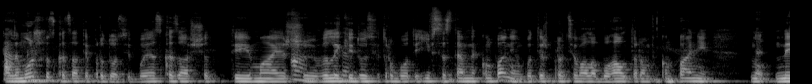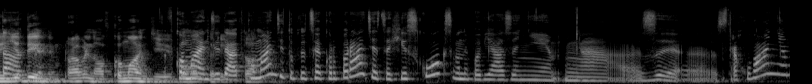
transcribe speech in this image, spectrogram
Так. Але можеш розказати про досвід? Бо я сказав, що ти маєш А, великий так. досвід роботи і в системних компаніях, бо ти ж працювала бухгалтером в компанії, ну не Так. єдиним, правильно, а в команді. В команді, бухгалтерів, да, в так. команді, тобто це корпорація, це Hiscox, вони пов'язані з е, страхуванням,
